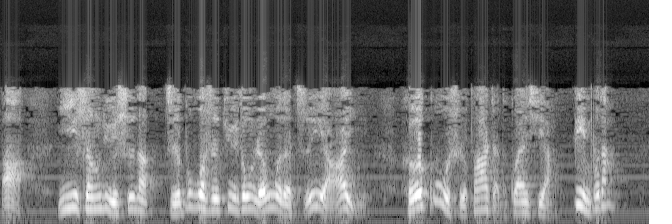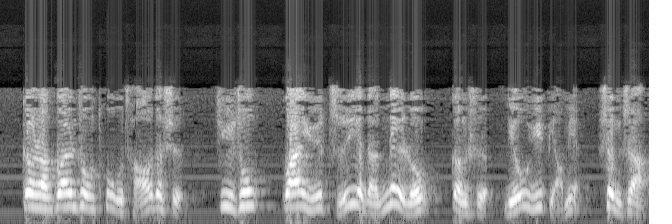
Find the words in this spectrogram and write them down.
啊。医生、律师呢，只不过是剧中人物的职业而已，和故事发展的关系啊并不大。更让观众吐槽的是，剧中关于职业的内容更是流于表面，甚至啊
